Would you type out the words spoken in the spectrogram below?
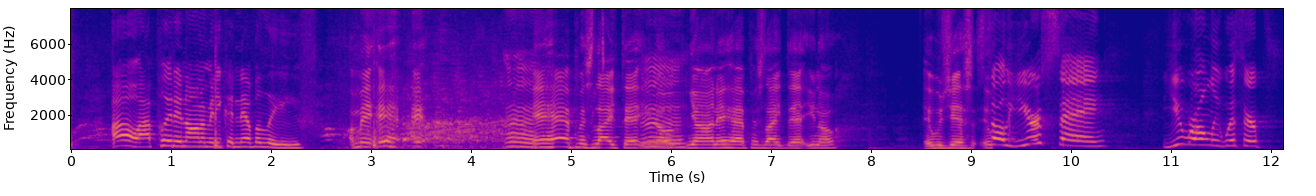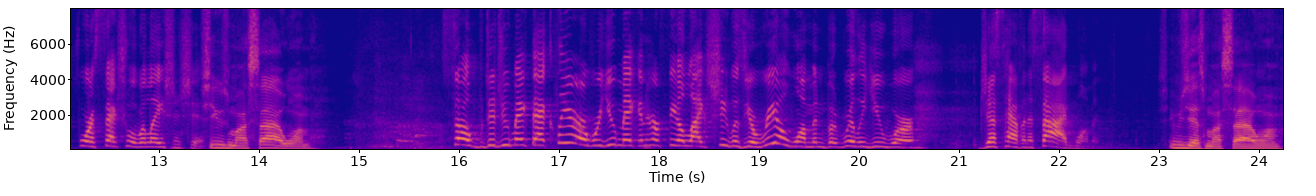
oh, I put it on him and he could never leave. I mean, it, it, Mm. it happens like that, you know, Jan, it happens like that, you know. It was just, it- So, you're saying you were only with her for a sexual relationship. she was my side woman. So, did you make that clear, or were you making her feel like she was your real woman, but really you were just having a side woman? She was just my side woman.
